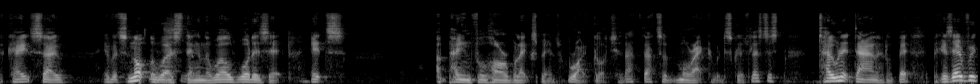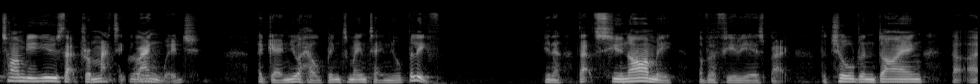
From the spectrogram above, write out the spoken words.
Okay. So if it's not the worst yeah. thing in the world, what is it? It's a painful, horrible experience. Right, gotcha. That, that's a more accurate description. Let's just tone it down a little bit because every time you use that dramatic mm. language, again, you're helping to maintain your belief. You know, that tsunami of a few years back, the children dying uh, uh,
